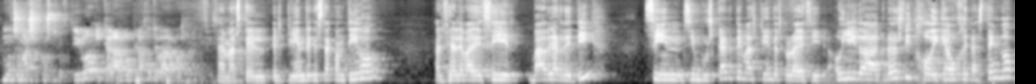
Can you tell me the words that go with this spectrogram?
mucho más constructivo y que a largo plazo te va a dar más beneficios. Además que el, el cliente que está contigo al final le va a decir, va a hablar de ti sin, sin buscarte más clientes, pero va a decir, hoy he ido a CrossFit, hoy qué agujetas tengo,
